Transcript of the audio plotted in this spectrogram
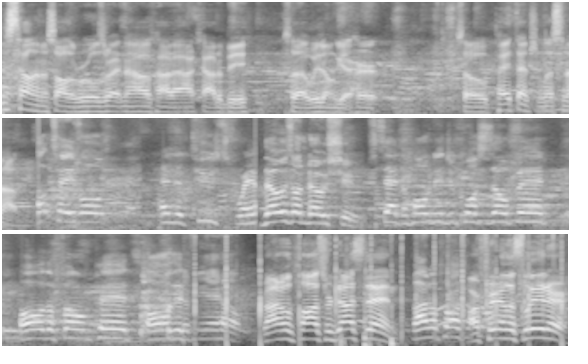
He's telling us all the rules right now of how to act, how to be, so that we don't get hurt. So pay attention, listen up. All tables and the two square. Those are no shoes. Said the whole ninja course is open. All the foam pits. All the. If you need help. Round of applause for Dustin, Round of applause. for our Carl. fearless leader.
